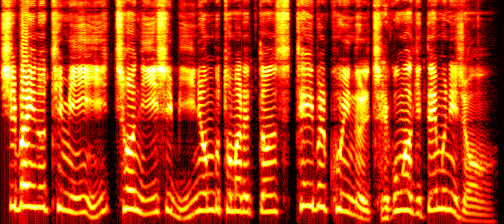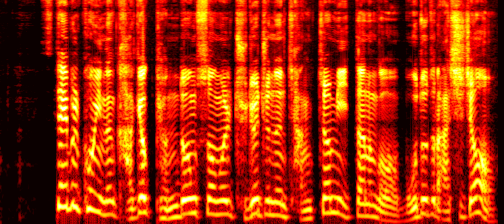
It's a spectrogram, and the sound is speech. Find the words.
시바이누 팀이 2022년부터 말했던 스테이블 코인을 제공하기 때문이죠. 스테이블 코인은 가격 변동성을 줄여주는 장점이 있다는 거 모두들 아시죠?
